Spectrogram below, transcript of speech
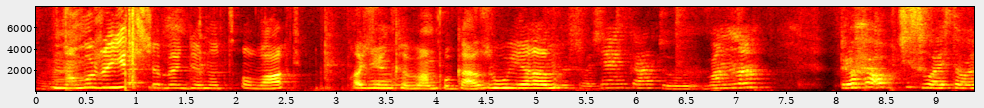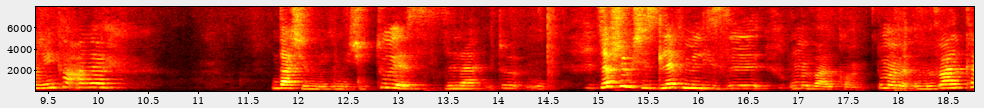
No może jeszcze będzie nocować. Łazienkę wam pokazuję. Tu jest łazienka, tu wanna. Trochę obcisła jest ta łazienka, ale da się w niej zmieścić. Tu jest zle... Tu... Zawsze mi się zlew myli z umywalką. Tu mamy umywalkę.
